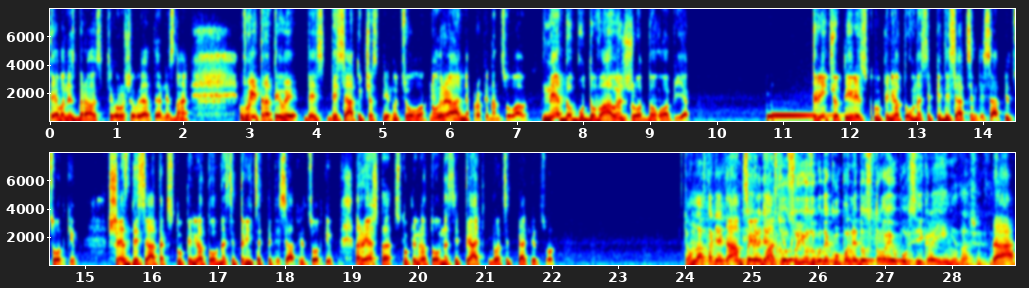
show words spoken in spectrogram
Де вони збиралися ці гроші видати, я не знаю. Витратили десь десяту частину цього, ну реально профінансували, не добудували жодного об'єкту. 3-4 ступінь готовності 50-70%, 6 десяток ступінь готовності 30-50%, решта ступінь готовності 5-25%. То в нас так як Там в кінці. Радянського Союзу буде купа недостроїв по всій країні, да? Ще так?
